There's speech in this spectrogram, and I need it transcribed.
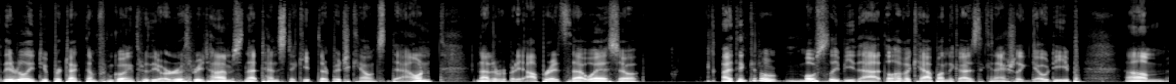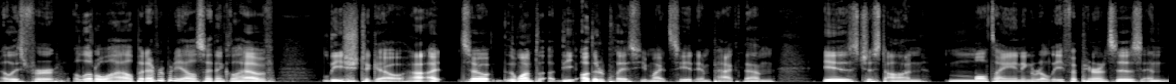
they really do protect them from going through the order three times, and that tends to keep their pitch counts down. Not everybody operates that way, so I think it'll mostly be that they'll have a cap on the guys that can actually go deep, um, at least for a little while. But everybody else, I think, will have leash to go. Uh, I, so the one, the other place you might see it impact them is just on multi-inning relief appearances, and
